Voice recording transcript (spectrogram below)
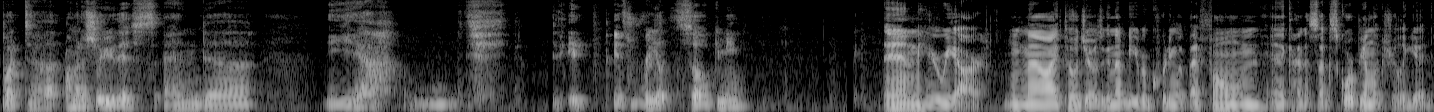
But uh, I'm going to show you this, and uh, yeah, it, it, it's real. So give me and here we are. Now, I told you I was going to be recording with my phone, and it kind of sucks. Scorpion looks really good.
